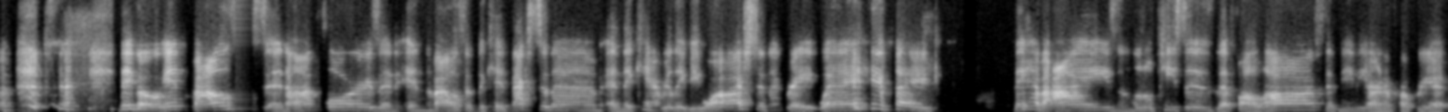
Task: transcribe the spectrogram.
they go in mouths and on floors and in the mouth of the kid next to them, and they can't really be washed in a great way. like they have eyes and little pieces that fall off that maybe aren't appropriate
